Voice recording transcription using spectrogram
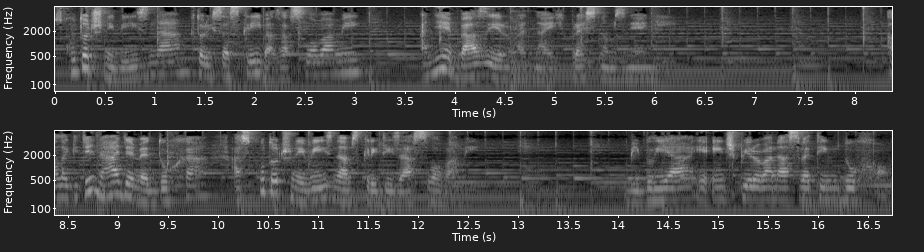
skutočný význam, ktorý sa skrýva za slovami a nie bazírovať na ich presnom znení. Ale kde nájdeme ducha a skutočný význam skrytý za slovami? Biblia je inšpirovaná Svetým duchom.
